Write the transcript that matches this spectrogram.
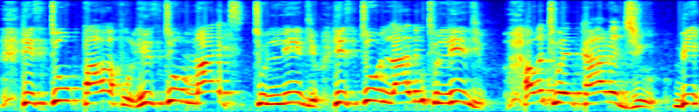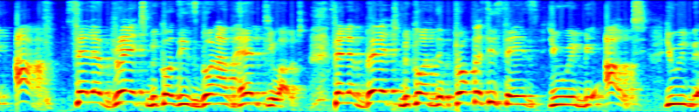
He's too powerful. He's too mighty to leave you. He's too loving to leave you. I want to encourage you. Be up. Celebrate because he's gonna help you out. Celebrate because the prophecy says you will be out. You will be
